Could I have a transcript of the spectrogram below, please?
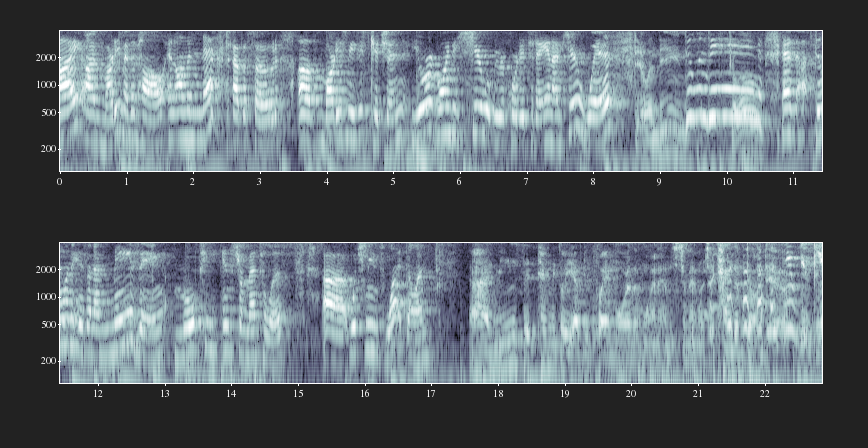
Hi, I'm Marti Mendenhall, and on the next episode of Marti's Music Kitchen, you're going to hear what we recorded today, and I'm here with Dylan Dean. Dylan Dean. Hello. And uh, Dylan is an amazing multi instrumentalist, uh, which means what, Dylan? Uh, it means that technically you have to play more than one instrument, which I kind of don't do. You do.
